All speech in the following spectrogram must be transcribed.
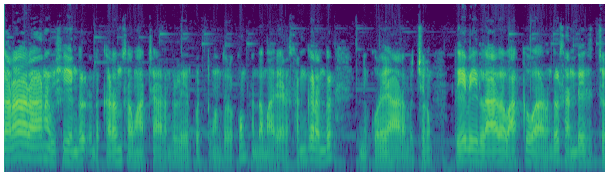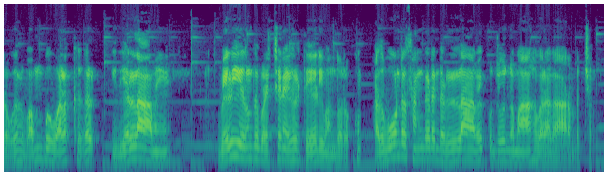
கராரான விஷயங்கள் இந்த கடன் சமாச்சாரங்கள் ஏற்பட்டு வந்திருக்கும். அந்த மாதிரியான சங்கடங்கள் இனி குறைய ஆரம்பிச்சிடும். தேவையில்லாத வாக்குவாதங்கள் சண்டை சச்சரவுகள் வம்பு வழக்குகள் இது எல்லாமே வெளியிருந்து பிரச்சனைகள் தேடி வந்திருக்கும். அது போன்ற சங்கடங்கள் எல்லாமே கொஞ்சம் கொஞ்சமாக விலக ஆரம்பிச்சிடும்.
